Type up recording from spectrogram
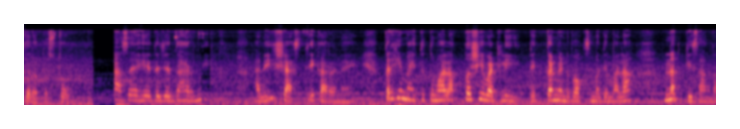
करत असतो. असं हे त्याचे धार्मिक आणि शास्त्रीय कारण आहे. तर ही माहिती तुम्हाला कशी वाटली ते कमेंट बॉक्समध्ये मला नक्की सांगा.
